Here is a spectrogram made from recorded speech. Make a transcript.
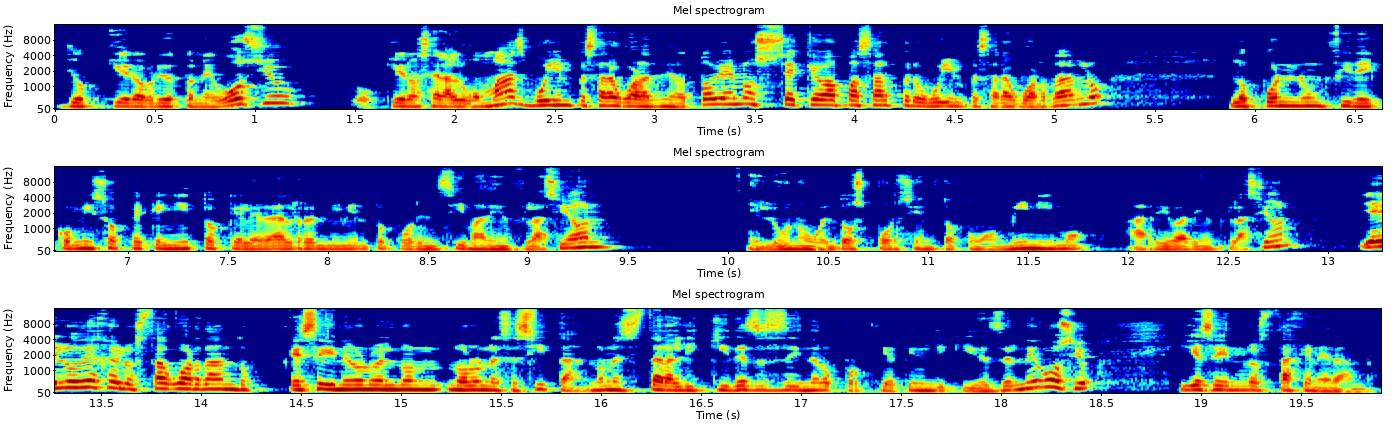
Yo quiero abrir otro negocio o quiero hacer algo más, voy a empezar a guardar dinero. Todavía no sé qué va a pasar, pero voy a empezar a guardarlo. Lo pone en un fideicomiso pequeñito que le da el rendimiento por encima de inflación, el 1 o el 2% como mínimo arriba de inflación y ahí lo deja y lo está guardando. Ese dinero no, no, lo necesita, no necesita la liquidez de ese dinero porque ya tiene liquidez del negocio y ese dinero lo está generando.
